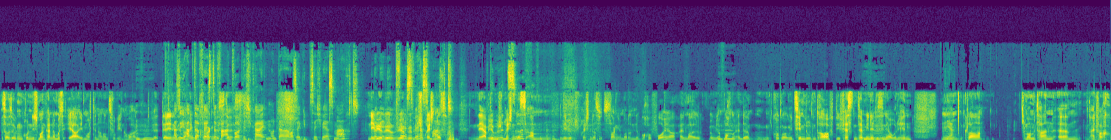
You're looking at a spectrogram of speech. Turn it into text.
es aus irgendeinem Grund nicht machen kann, dann muss er eben auf den anderen zugehen. Aber mhm. derjenige, also ihr der habt da feste ist, Verantwortlichkeiten ist, und daraus ergibt sich, wer es macht. Nee, wir, wir, wir, wir besprechen das. Naja, wir besprechen das am, nee, wir besprechen das sozusagen immer dann eine Woche vorher. Einmal irgendwie am mhm. Wochenende, gucken wir irgendwie zehn Minuten drauf. Die festen Termine, mhm. die sind ja ohnehin ja. klar. Momentan ähm, einfach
